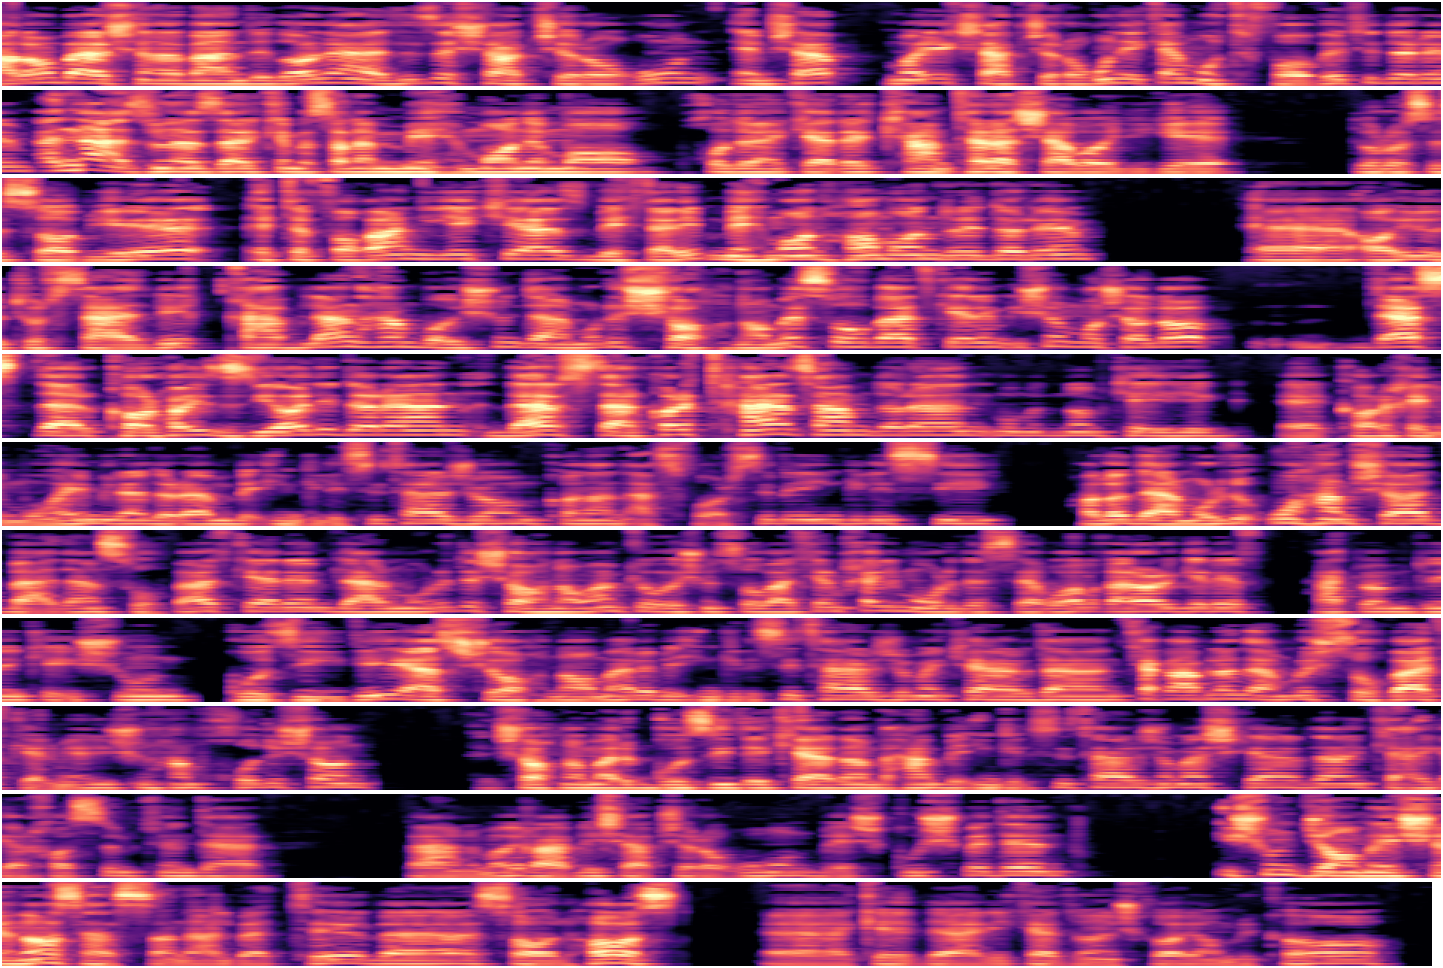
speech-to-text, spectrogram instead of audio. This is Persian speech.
سلام بر شنوندگان عزیز شب چراغون. امشب ما یک شب چراغون یکم متفاوتی داریم. نه از اون نظر که مثلا مهمان ما خدا نکرده کمتر از شبای دیگه درست حسابیه. اتفاقا یکی از بهترین مهمان هامان رو داریم. آقای دکتر صدری قبلا هم با ایشون در مورد شاهنامه صحبت کردیم. ایشون ماشاءالله دست در کارهای زیادی دارن درس در کار تنز هم دارن. می‌دونم که یک کار خیلی مهمی دارن به انگلیسی ترجمه می‌کنن از فارسی به انگلیسی. حالا در مورد او هم شاید بعدا صحبت کردیم. در مورد شاهنامه هم که با ایشون صحبت کردیم خیلی مورد استقبال قرار گرفت. حتما می‌دونید که ایشون گزیده از شاهنامه رو به انگلیسی ترجمه کردن که قبلا در موردش صحبت کردیم. یعنی ایشون هم خودشان شاهنامه رو گزیده کردن و هم به انگلیسی ترجمهش کردن که اگر خواستید می‌تونید در برنامه قبلی شب چراغون بهش گوش بدن ایشون جامعه شناس هستن البته و سالهاست که در یک از دانشگاه آمریکا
